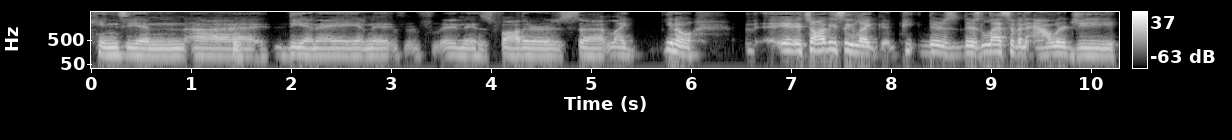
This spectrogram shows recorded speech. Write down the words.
Keynesian uh, DNA and it- in his father's uh, like you know it's obviously like there's there's less of an allergy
